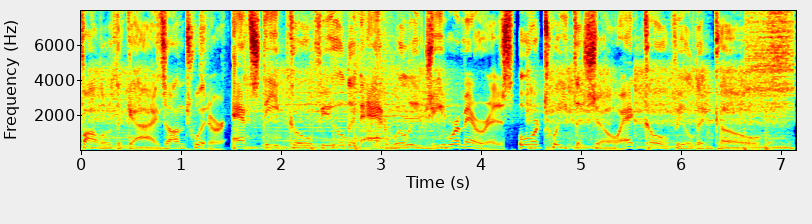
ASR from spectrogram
Follow the guys on Twitter at Steve Cofield and at Willie G. Ramirez, or tweet the show at Cofield and Co.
